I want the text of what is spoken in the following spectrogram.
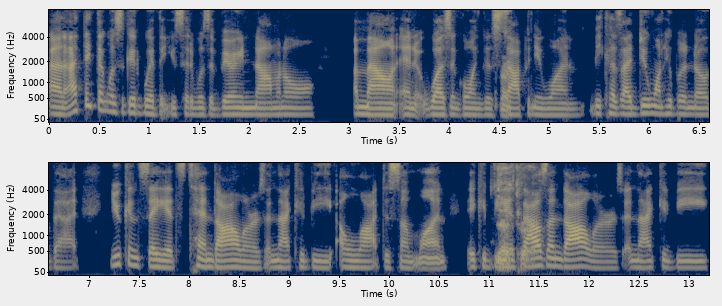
and I think that was a good way that you said it was a very nominal amount and it wasn't going to stop right. anyone because I do want people to know that you can say it's ten dollars and that could be a lot to someone. It could be a thousand dollars and that could be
